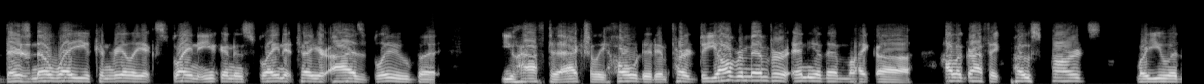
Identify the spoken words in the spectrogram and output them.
there's no way you can really explain it you can explain it till your eyes blue but you have to actually hold it in per do y'all remember any of them like uh holographic postcards where you would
